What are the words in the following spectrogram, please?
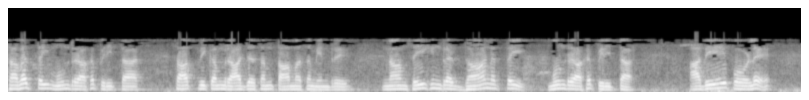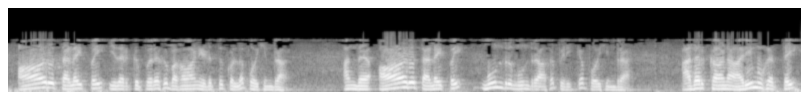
தவத்தை மூன்றாக பிரித்தார். சாத்விகம் ராஜசம் தாமசம் என்று. நாம் செய்கின்ற தானத்தை மூன்றாக பிரித்தார். அதே போல ஆறு தலைப்பை இதற்கு பிறகு பகவான் எடுத்துக்கொள்ள போகின்றார். அந்த ஆறு தலைப்பை மூன்று மூன்றாக பிரிக்க போகின்றார். அதற்கான அறிமுகத்தை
